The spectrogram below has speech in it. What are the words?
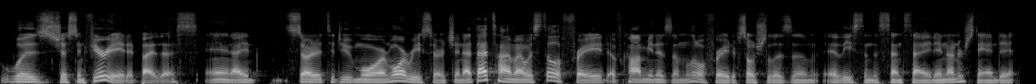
was just infuriated by this and I started to do more and more research and at that time I was still afraid of communism, a little afraid of socialism at least in the sense that I didn't understand it.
